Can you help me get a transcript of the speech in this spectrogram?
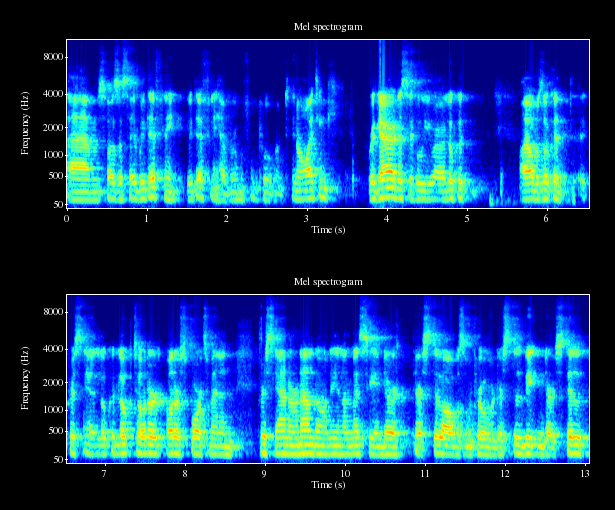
Um, so as I said, we definitely we definitely have room for improvement. You know, I think regardless of who you are, look at I always look at Cristiano, look at look to other other sportsmen and Cristiano Ronaldo and Lionel Messi, and they're they're still always improving. They're still beating. They're still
